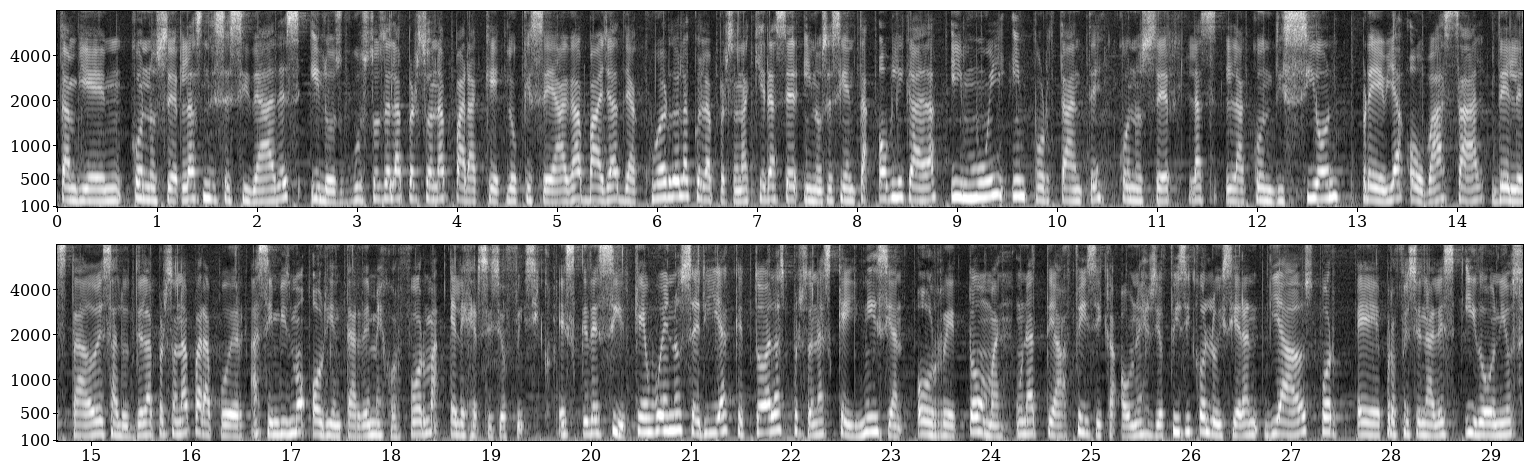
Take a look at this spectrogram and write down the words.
también conocer las necesidades y los gustos de la persona para que lo que se haga vaya de acuerdo a lo que la persona quiere hacer y no se sienta obligada y muy importante conocer las, la condición previa o basal del estado de salud de la persona para poder asimismo orientar de mejor forma el ejercicio físico. Es decir, qué bueno sería que todas las personas que inician o retoman una actividad física o un ejercicio físico lo hicieran guiados por eh, profesionales idóneos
